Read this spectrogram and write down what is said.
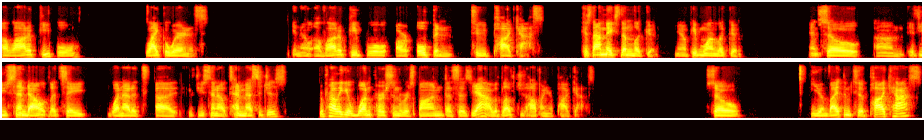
A lot of people like awareness. You know, a lot of people are open to podcasts because that makes them look good. You know, people want to look good. And so um, if you send out, let's say, one out of, uh, if you send out 10 messages, you'll probably get one person to respond that says, Yeah, I would love to hop on your podcast. So you invite them to a podcast,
